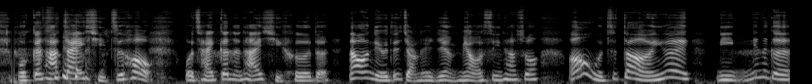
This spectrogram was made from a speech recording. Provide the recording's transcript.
我跟他在一起之后，我才跟着他一起喝的。那我女儿就讲了一件很妙的事情，她说：“哦，我知道，因为你那个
